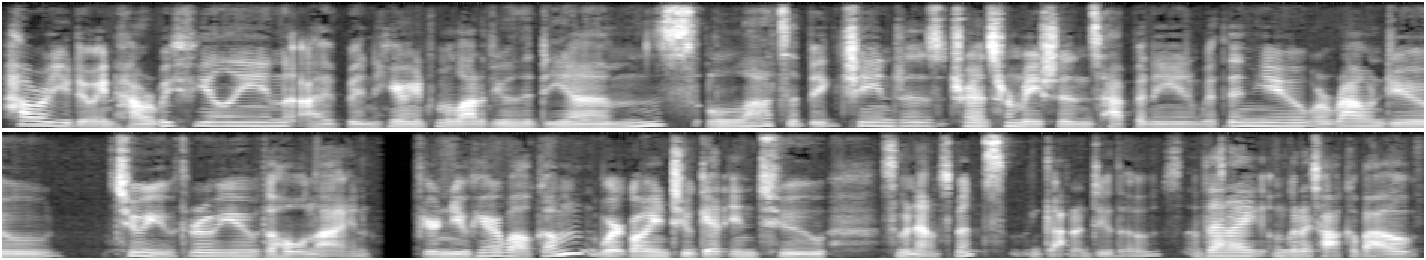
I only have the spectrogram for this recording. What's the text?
How are you doing? How are we feeling? I've been hearing from a lot of you in the DMs. Lots of big changes, transformations happening within you, around you, to you, through you, the whole nine. If you're new here, welcome. We're going to get into some announcements. We gotta do those. Then I am to talk about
